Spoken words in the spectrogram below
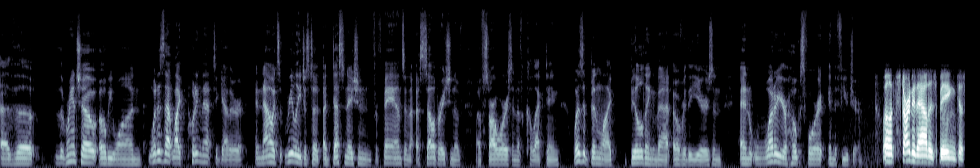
Uh, the the Rancho Obi Wan. What is that like? Putting that together, and now it's really just a, a destination for fans and a, celebration of of Star Wars and of collecting. What has it been like building that over the years, and and what are your hopes for it in the future? Well, it started out as being just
